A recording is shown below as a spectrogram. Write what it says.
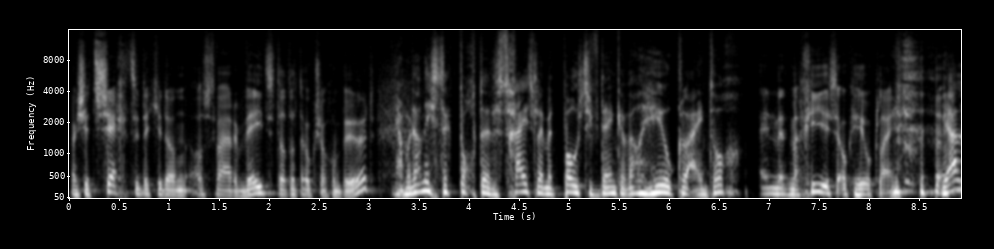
als je het zegt, dat je dan als het ware weet dat het ook zo gebeurt. Ja, maar dan is er toch de scheidslijn met positief denken wel heel klein, toch? En met magie is het ook heel klein. Ja,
